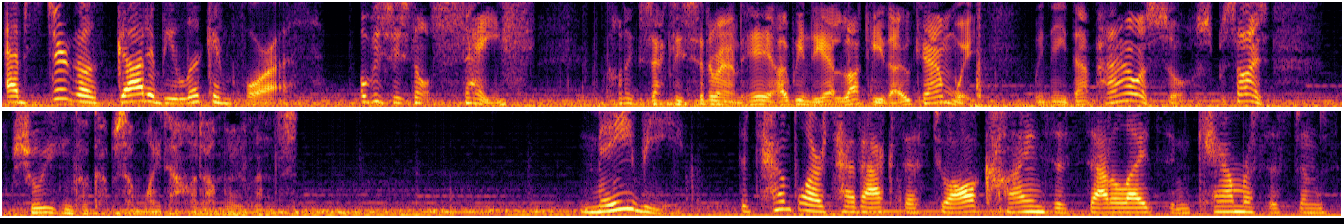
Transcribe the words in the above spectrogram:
Abstergo's gotta be looking for us. Obviously, it's not safe. Can't exactly sit around here hoping to get lucky, though, can we? We need that power source. Besides, I'm sure you can cook up some way to hide our movements. Maybe. The Templars have access to all kinds of satellites and camera systems.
